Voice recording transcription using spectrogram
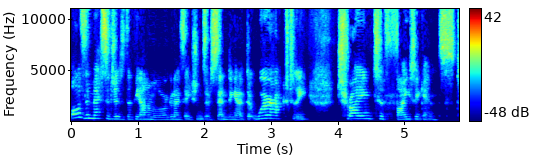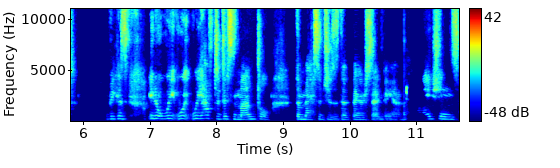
all of the messages that the animal organizations are sending out that we're actually trying to fight against. Because you know we, we, we have to dismantle the messages that they're sending out. Donations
